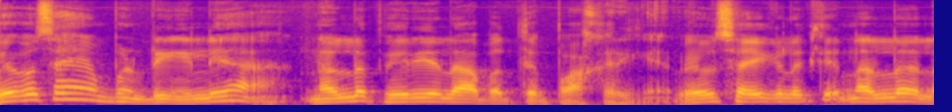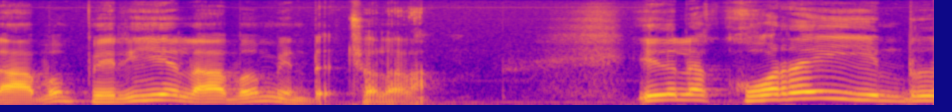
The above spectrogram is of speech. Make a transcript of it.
விவசாயம் பண்ணுறீங்க இல்லையா? நல்ல பெரிய லாபத்தை பார்க்குறீங்க. விவசாயிகளுக்கு நல்ல லாபம் பெரிய லாபம் என்று சொல்லலாம். இதில் குறை என்று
